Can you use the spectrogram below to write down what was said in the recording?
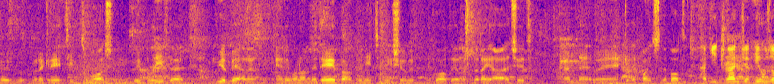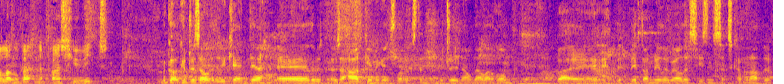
we're a great team to watch, and we believe that we're better than anyone on the day. But we need to make sure we go up there with the right attitude and that we get the points on the board. Have you dragged your heels a little bit in the past few weeks? We got a good result at the weekend there. Uh, there was, it was a hard game against Livingston when we drew 0 0 at home, but uh, they've done really well this season since coming up. The,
